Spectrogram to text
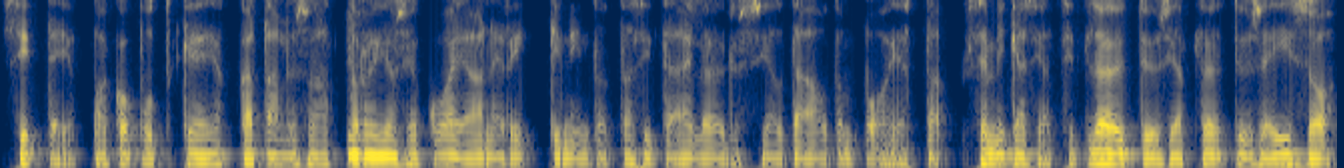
Sitten ei ole pakoputkea, ei ole katalysaattori, mm. jos joku ajaa ne rikki, niin tota, sitä ei löydy sieltä auton pohjasta. Se, mikä sieltä sitten löytyy, sieltä löytyy se iso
